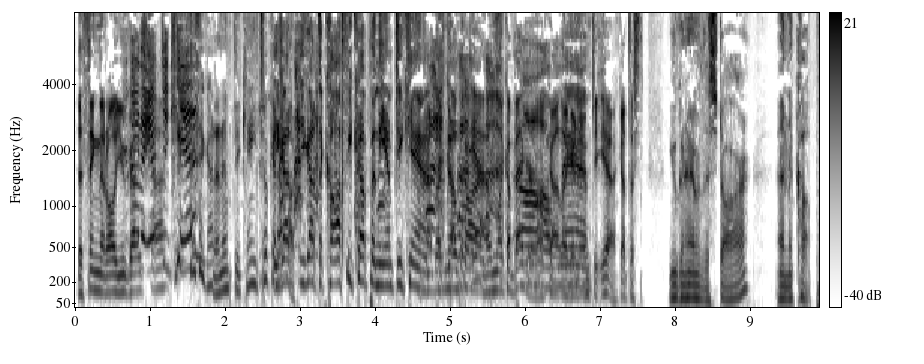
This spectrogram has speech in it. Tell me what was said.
the thing that all you, You got guys an empty can? I got an empty can. He took it You out. got you got the coffee cup and the empty can, but no card. Yeah, I'm like a beggar. Oh, I've Oh, got like an empty. Yeah, I got this. You can have the star and the cup,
